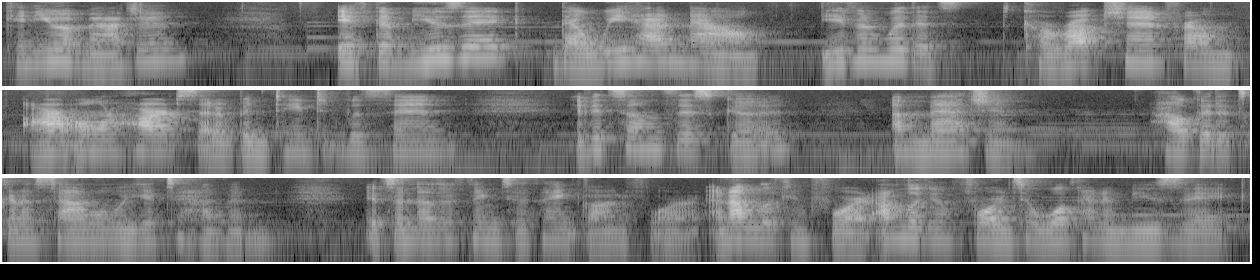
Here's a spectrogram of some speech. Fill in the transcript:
Can you imagine? If the music that we have now, even with its corruption from our own hearts that have been tainted with sin, if it sounds this good, imagine how good it's going to sound when we get to heaven. It's another thing to thank God for. And I'm looking forward. I'm looking forward to what kind of music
